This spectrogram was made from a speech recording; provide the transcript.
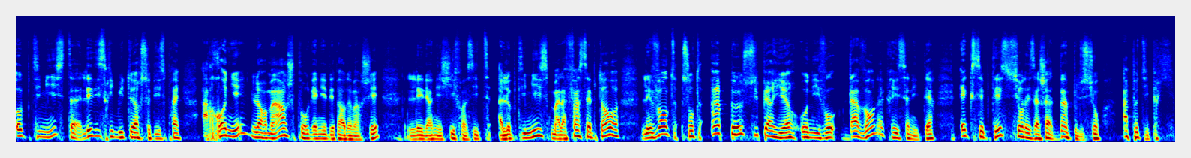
optimiste. Les distributeurs se disent prêts à rogner leur marge pour gagner des parts de marché. Les derniers chiffres incitent à l'optimisme. À la fin septembre, les ventes sont un peu supérieures au niveau d'avant la crise sanitaire, excepté sur les achats d'impulsion à petit prix.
